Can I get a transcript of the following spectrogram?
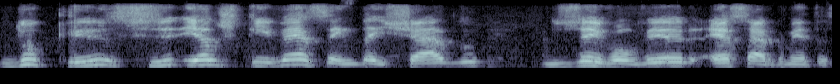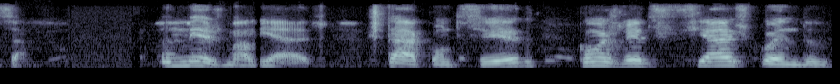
do que se eles tivessem deixado desenvolver essa argumentação. O mesmo, aliás, está a acontecer com as redes sociais, quando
